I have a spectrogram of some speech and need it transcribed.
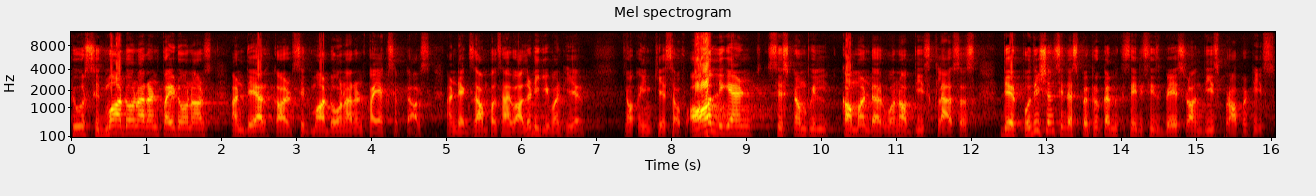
pure sigma donor and pi donors and they are called sigma donor and pi acceptors and examples I have already given here. Now, in case of all ligand system will come under one of these classes their positions in the spectrochemical series is based on these properties.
